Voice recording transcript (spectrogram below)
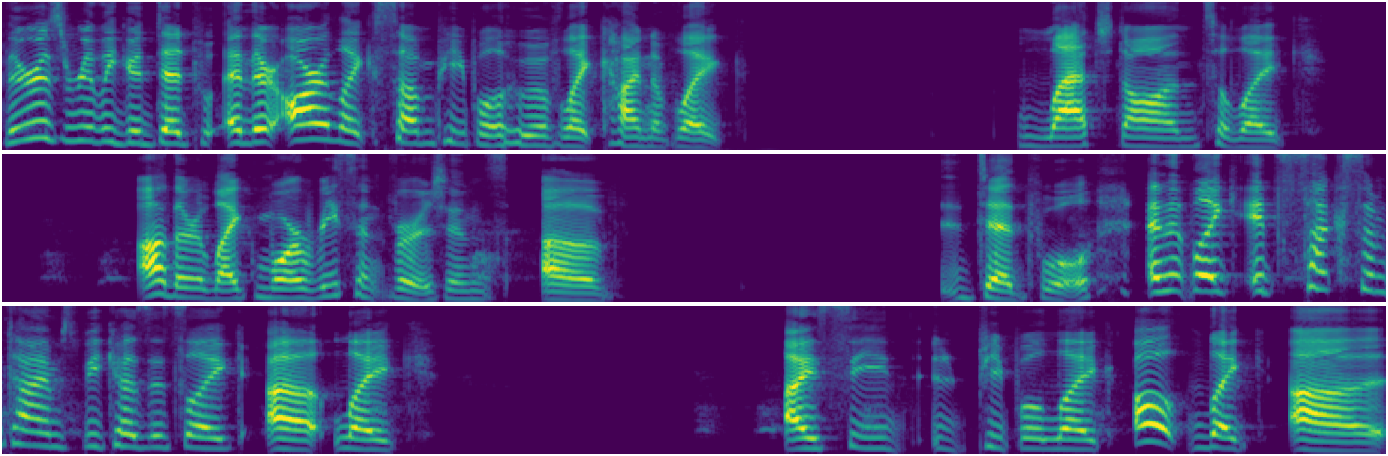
there is really good deadpool and there are like some people who have like kind of like latched on to like other like more recent versions of deadpool. And it like it sucks sometimes because it's like uh like I see people like oh like uh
